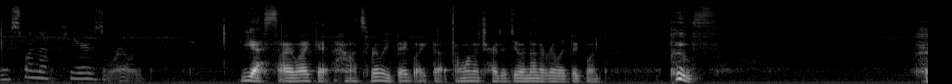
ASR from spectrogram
This one up here is really big. Yes, I like it. How it's really big like that. I want to try to do another really big one. Poof.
